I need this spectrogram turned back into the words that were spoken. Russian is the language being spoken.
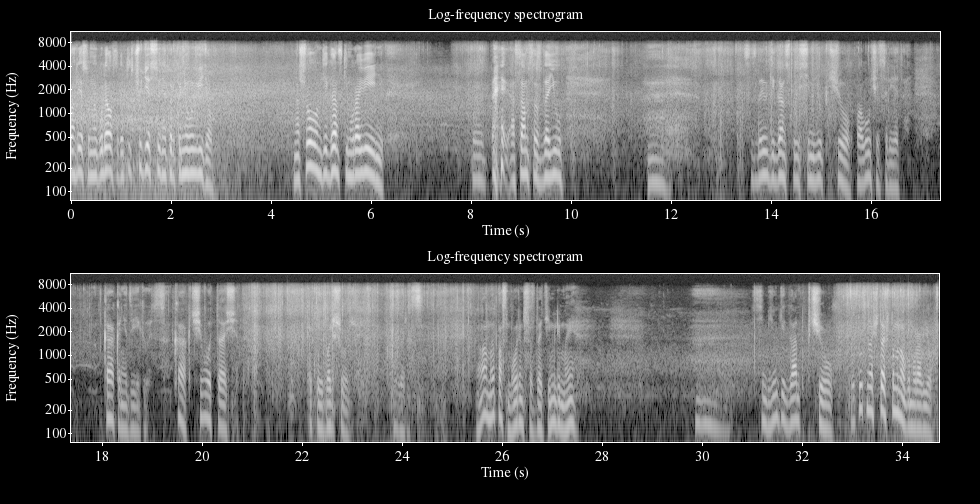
по лесу нагулялся, таких чудес сегодня только не увидел. Нашел он гигантский муравейник. А сам создаю создаю гигантскую семью пчел. Получится ли это? Как они двигаются? Как? Чего тащат? Какой большой вырос. Ну, а мы посмотрим, создадим ли мы семью гигант пчел. Вот тут, я считаю, что много муравьев.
